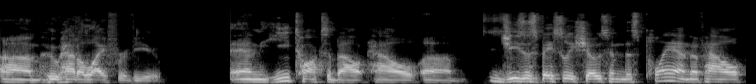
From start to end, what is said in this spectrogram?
um, who had a life review. And he talks about how um, Jesus basically shows him this plan of how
